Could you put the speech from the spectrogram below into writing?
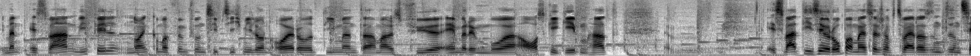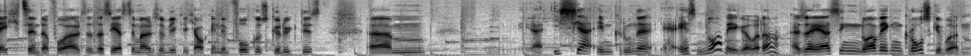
Ich meine, es waren wie viel? 9,75 Millionen Euro, die man damals für Emre Moore ausgegeben hat. Ähm, es war diese Europameisterschaft 2016 davor, also das erste Mal so wirklich auch in den Fokus gerückt ist. Ähm, er ist ja im Grunde, er ist Norweger, oder? Also er ist in Norwegen groß geworden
